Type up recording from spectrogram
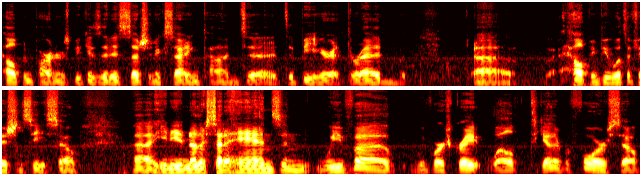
helping partners because it is such an exciting time to to be here at Thread with uh, helping people with efficiency. So uh, he need another set of hands, and we've uh, we've worked great well together before. So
